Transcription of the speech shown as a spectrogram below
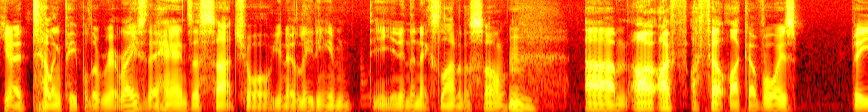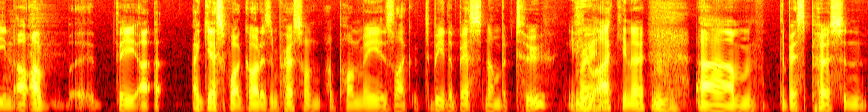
you know, telling people to raise their hands as such, or you know, leading him in the next line of the song. Um, I, I've I felt like I've always been I, I've the I, I guess what God has impressed on upon me is like to be the best number two, if Right. you like, you know, um, the best person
